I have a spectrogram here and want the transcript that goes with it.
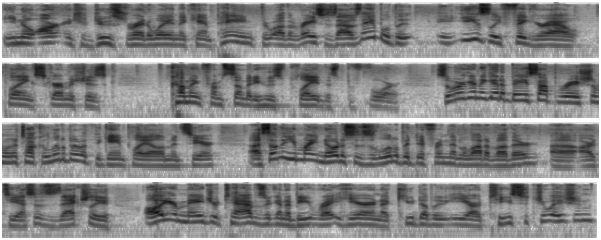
you know aren't introduced right away in the campaign through other races, I was able to easily figure out playing skirmishes coming from somebody who's played this before. So we're gonna get a base operation. We're gonna talk a little bit about the gameplay elements here. Uh, something you might notice is a little bit different than a lot of other uh, RTSs. Is actually all your major tabs are gonna be right here in a QWERT situation.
